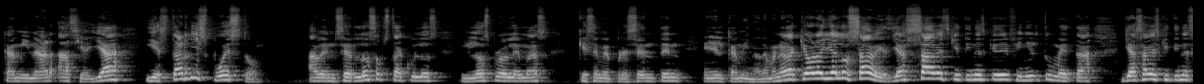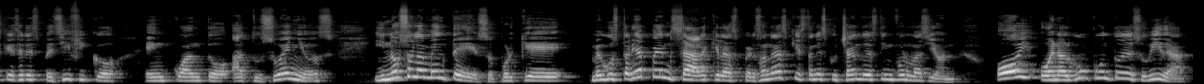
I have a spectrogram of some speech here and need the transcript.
caminar hacia allá y estar dispuesto a vencer los obstáculos y los problemas que se me presenten en el camino. De manera que ahora ya lo sabes, ya sabes que tienes que definir tu meta, ya sabes que tienes que ser específico en cuanto a tus sueños. Y no solamente eso, porque me gustaría pensar que las personas que están escuchando esta información hoy o en algún punto de su vida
